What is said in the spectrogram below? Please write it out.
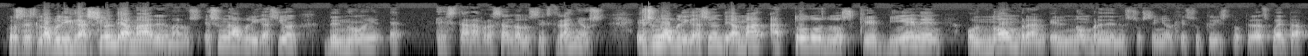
Entonces, la obligación de amar, hermanos, es una obligación de no estar abrazando a los extraños. Es una obligación de amar a todos los que vienen o nombran el nombre de nuestro Señor Jesucristo. ¿Te das cuenta?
